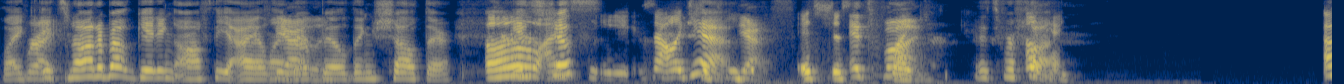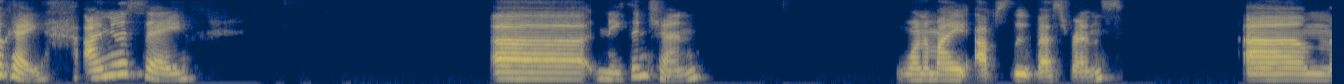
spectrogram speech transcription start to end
Like right. it's not about getting off the island, the island. or building shelter. Oh, it's just it's not like yeah, yes. It's just it's fun. Like, it's for fun. Okay. okay, I'm gonna say, uh, Nathan Chen, one of my absolute best friends. Um,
